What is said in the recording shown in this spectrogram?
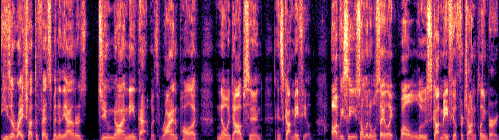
he's a right shot defenseman, and the Islanders do not need that with Ryan Pulock, Noah Dobson, and Scott Mayfield. Obviously, someone will say like, "Well, lose Scott Mayfield for John Klingberg."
